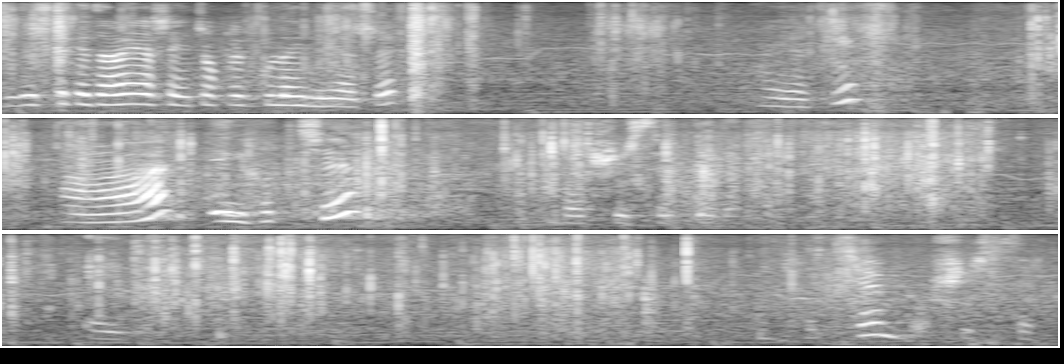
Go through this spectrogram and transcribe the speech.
বিদেশ থেকে যারাই আসে, এই চকলেটগুলোই নিয়ে আসে। এই আর কি। আর এই হচ্ছে বর্ষির সেটটা দেখেন। এই যে এটা হচ্ছে বর্ষির সেট।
